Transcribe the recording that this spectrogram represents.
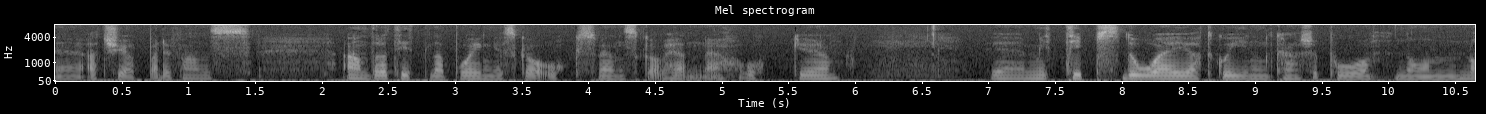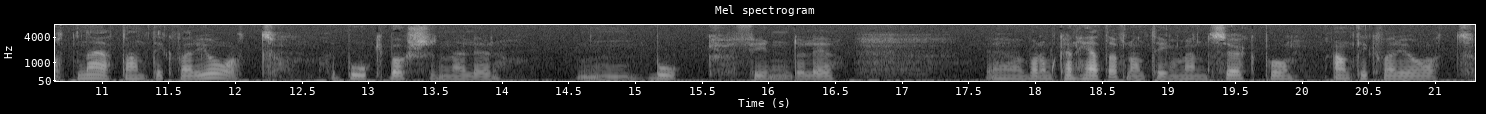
eh, att köpa. Det fanns andra titlar på engelska och svenska av henne. Och eh, eh, mitt tips då är ju att gå in kanske på någon, något nätantikvariat. Bokbörsen eller mm, Bokfynd eller eh, vad de kan heta för någonting. Men sök på antikvariat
